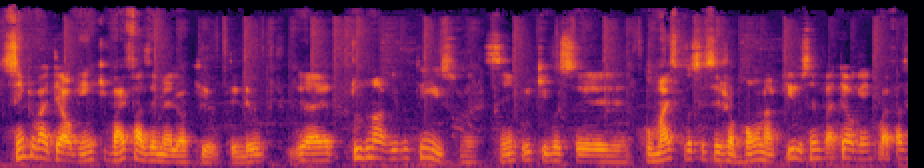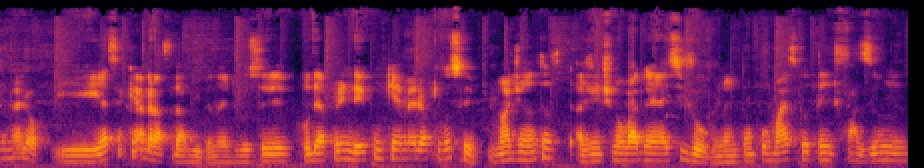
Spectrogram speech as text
sempre vai ter alguém que vai fazer melhor que eu, entendeu? É, tudo na vida tem isso, né? Sempre que você, por mais que você seja bom naquilo, sempre vai ter alguém que vai fazer melhor. E essa que é a graça da vida, né? De você poder aprender com quem é melhor que você. Não adianta, a gente não vai ganhar esse jogo, né? Então, por mais que eu tente fazer um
